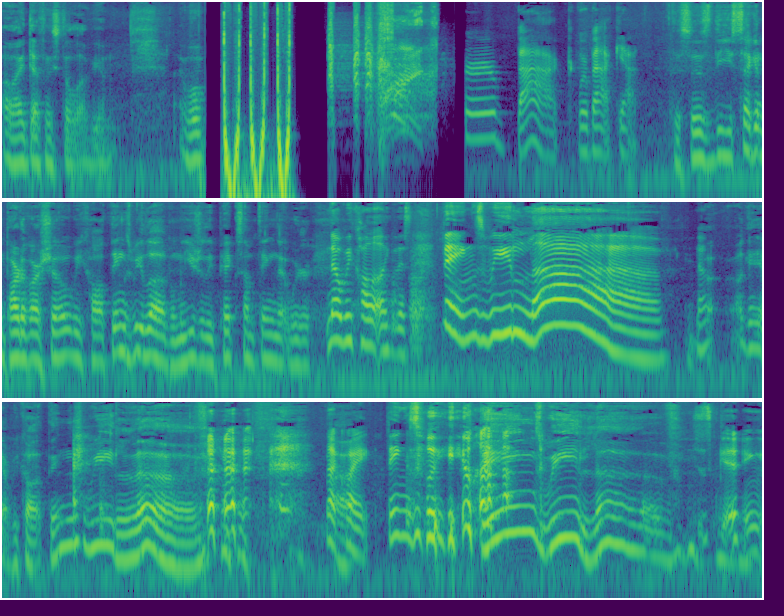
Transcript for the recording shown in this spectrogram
Oh, I definitely still love you. Well, We're back. We're back, yeah. this is the second part of our show. We call things we love, and we usually pick something that we're No, we call it like this. Things we love. No, okay. Yeah, we call it things we love. not quite. Things we love. things we love. Just kidding.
